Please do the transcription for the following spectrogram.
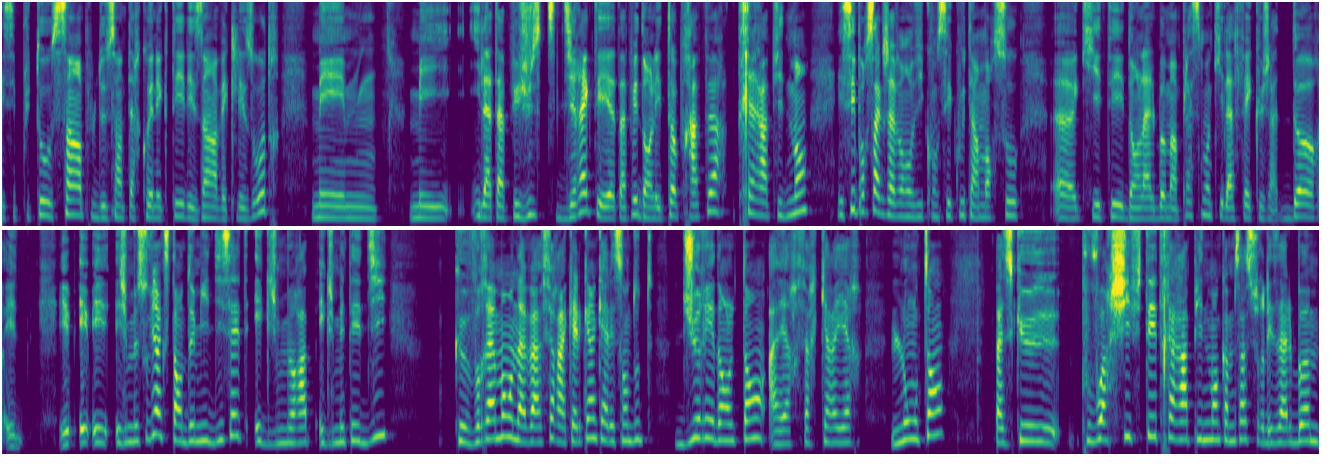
c'est plutôt simple de s'interconnecter les uns avec les autres. Mais, hum, mais il a tapé juste direct et il a tapé dans les top rappeurs très rapidement. Et c'est pour ça que j'avais envie qu'on s'écoute un morceau qui était dans l'album, un placement qu'il a fait que j'adore. Et, et, et- et je me souviens que c'était en 2017 et que je me rapp- et que je m'étais dit que vraiment on avait affaire à quelqu'un qui allait sans doute durer dans le temps, aller refaire carrière longtemps, parce que pouvoir shifter très rapidement comme ça sur les albums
